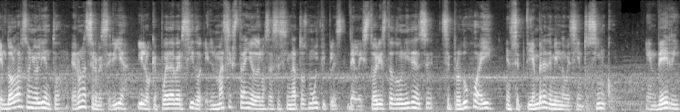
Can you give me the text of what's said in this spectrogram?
El dólar soñoliento era una cervecería, y lo que puede haber sido el más extraño de los asesinatos múltiples de la historia estadounidense se produjo ahí, en septiembre de 1905. En Derry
